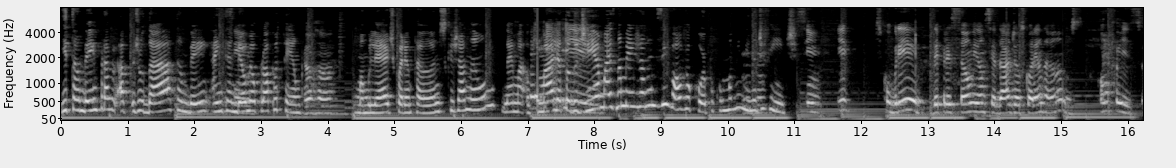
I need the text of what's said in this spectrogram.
E também para ajudar também a entender Sim. o meu próprio tempo. Aham. Uma mulher de 40 anos que já não, né, que É, malha todo dia, mas também já não desenvolve o corpo como uma menina Uhum. de 20. Sim. E descobrir depressão e ansiedade aos 40 anos? Como foi isso?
